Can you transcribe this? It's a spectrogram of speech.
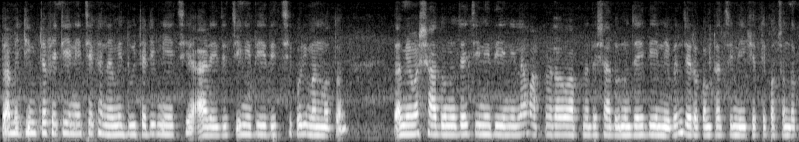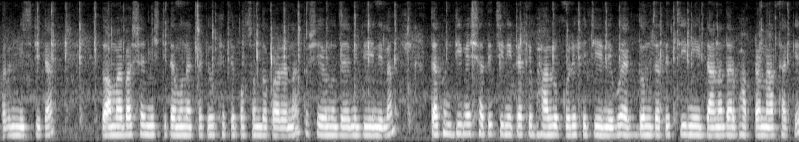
তো আমি ডিমটা ফেটিয়ে নিয়েছি, এখানে আমি দুইটা ডিম নিয়েছি, আর এই যে চিনি দিয়ে দিচ্ছি পরিমাণ মতন। তো আমি আমার স্বাদ অনুযায়ী চিনি দিয়ে নিলাম। আপনারাও আপনাদের স্বাদ অনুযায়ী দিয়ে নেবেন, যেরকমটা চিনি খেতে পছন্দ করেন মিষ্টিটা। তো আমার বাসায় মিষ্টি তেমন একটা কেউ খেতে পছন্দ করে না, তো সেই অনুযায়ী আমি দিয়ে নিলাম। তো এখন ডিমের সাথে চিনিটাকে ভালো করে ফেটিয়ে নেব, একদম যাতে চিনি দানাদার ভাবটা না থাকে।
